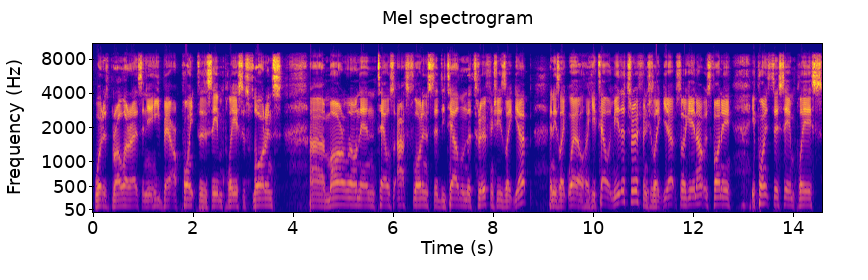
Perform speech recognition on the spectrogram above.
where his brother is, and he better point to the same place as Florence. Uh, Marlon then tells, asks Florence, "Did he tell them the truth?" And she's like, "Yep." And he's like, "Well, are you telling me the truth?" And she's like, "Yep." So again, that was funny. He points to the same place.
